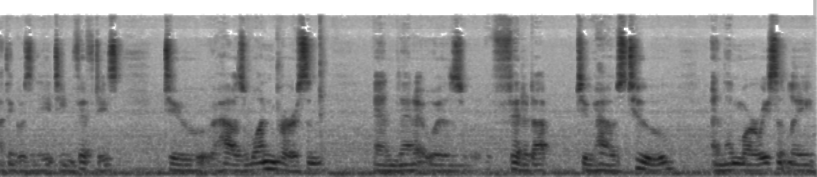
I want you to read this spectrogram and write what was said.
I think it was in the 1850s, to house one person, and then it was fitted up to house two, and then more recently,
